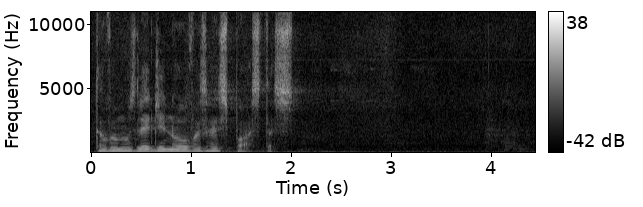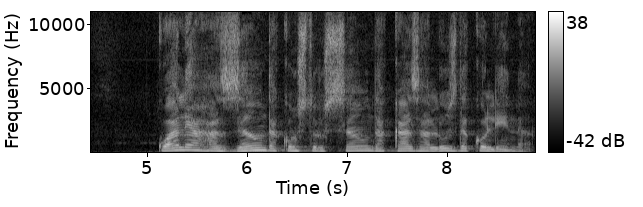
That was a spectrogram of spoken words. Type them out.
Então vamos ler de novo as respostas. Qual é a razão da construção da Casa Luz da Colina?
